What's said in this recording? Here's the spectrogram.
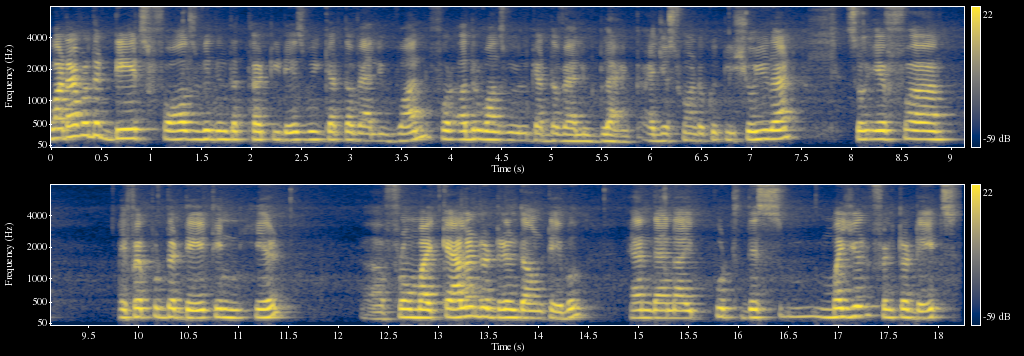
whatever the dates falls within the 30 days we get the value 1 for other ones we will get the value blank. I just want to quickly show you that. So if uh, if I put the date in here uh, from my calendar drill down table and then I put this measure filter dates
